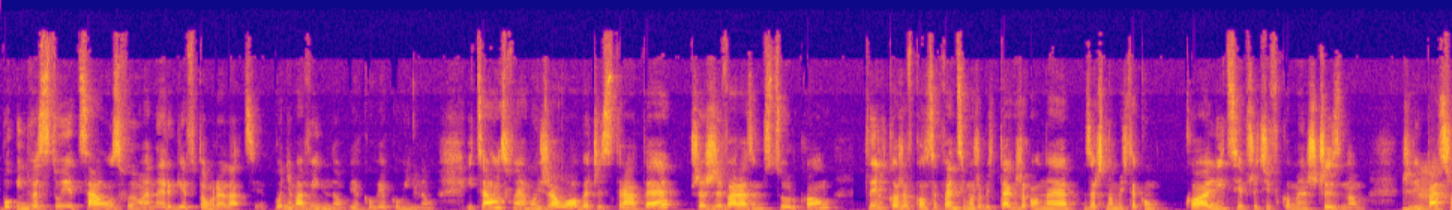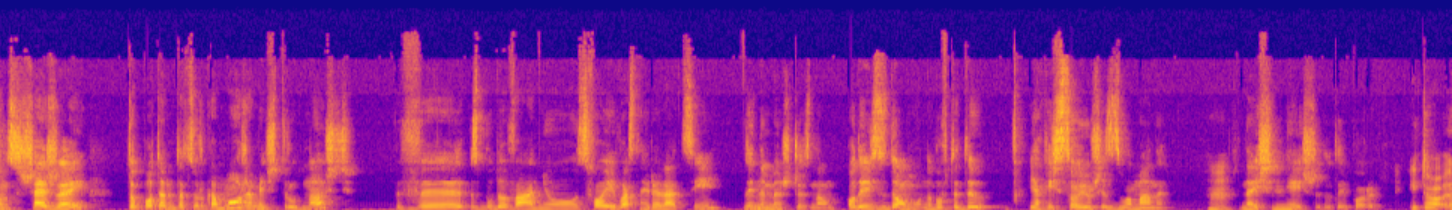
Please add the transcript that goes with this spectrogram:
bo inwestuje całą swoją energię w tą relację, bo nie ma winną, jaką, jaką inną. I całą swoją jakąś żałobę czy stratę przeżywa razem z córką, tylko że w konsekwencji może być tak, że one zaczną mieć taką koalicję przeciwko mężczyznom. Czyli mhm. patrząc szerzej, to potem ta córka może mieć trudność w zbudowaniu swojej własnej relacji z innym mężczyzną, odejść z domu, no bo wtedy jakiś sojusz jest złamany, hmm. najsilniejszy do tej pory. I to y,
